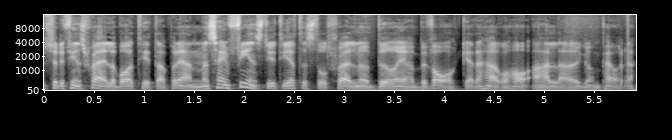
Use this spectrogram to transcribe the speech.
Så det finns skäl att bara titta på den. Men sen finns det ju ett jättestort skäl nu att börja bevaka det här och ha alla ögon på det.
